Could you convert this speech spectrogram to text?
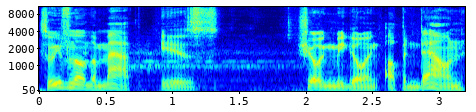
So even though the map is showing me going up and down,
